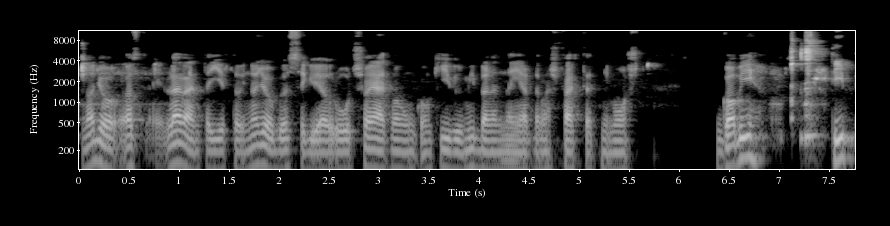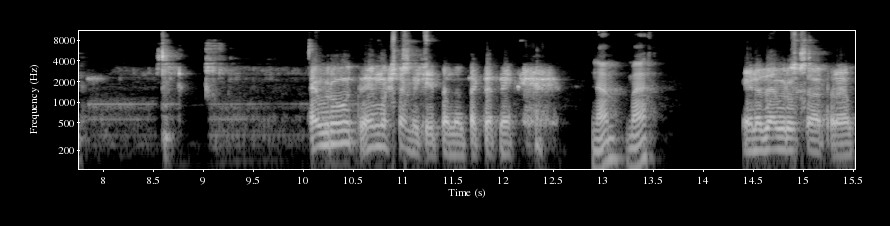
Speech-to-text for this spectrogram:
Nagyobb, azt Levente írta, hogy nagyobb összegű eurót saját magunkon kívül miben lenne érdemes fektetni most. Gabi, tip? Eurót én most semmiképpen nem fektetnék. Nem? Mert? Én az eurót tartanám.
